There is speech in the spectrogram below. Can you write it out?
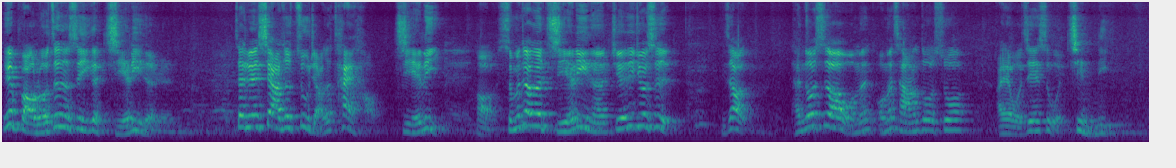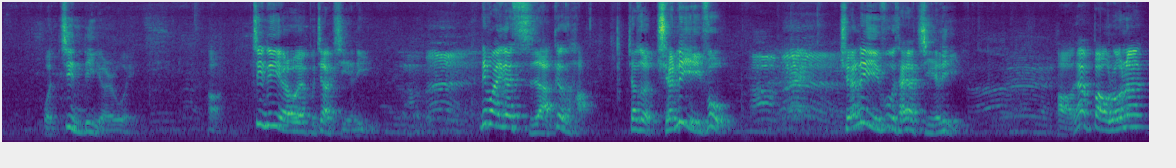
因为保罗真的是一个竭力的人，在这边下这注脚是太好，竭力哦。什么叫做竭力呢？竭力就是你知道，很多时候我们我们常常都说，哎呀，我这件事我尽力，我尽力而为，好，尽力而为不叫竭力。另外一个词啊更好，叫做全力以赴。全力以赴才叫竭力。好，那保罗呢？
